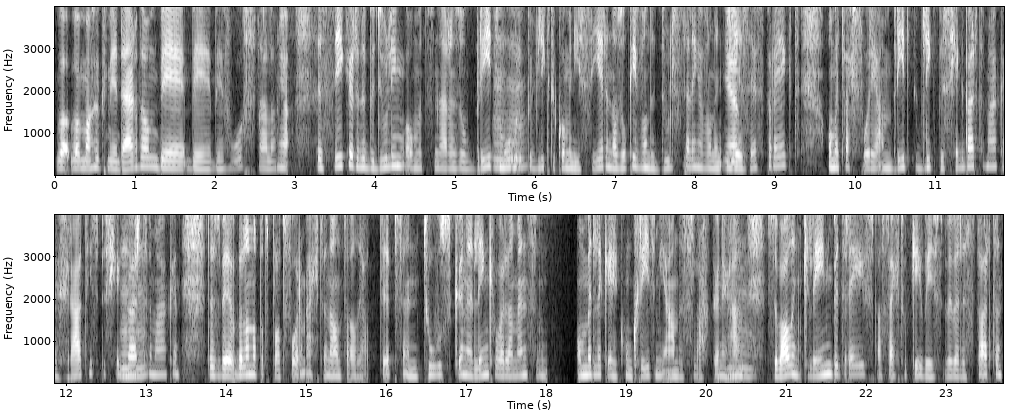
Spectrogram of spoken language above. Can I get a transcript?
Wat, wat, mag ik mij daar dan bij, bij, bij voorstellen? Ja, het is zeker de bedoeling om het naar een zo breed mhm. mogelijk publiek te communiceren. Dat is ook een van de doelstellingen van een ESF-project. Om het echt voor ja, een breed publiek beschikbaar te maken, gratis beschikbaar mhm. te maken. Dus wij willen op het platform echt een aantal tips en tools kunnen linken waar dat mensen onmiddellijk eigenlijk concreet mee aan de slag kunnen gaan. Mm. Zowel een klein bedrijf dat zegt, oké, okay, wij, willen starten,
